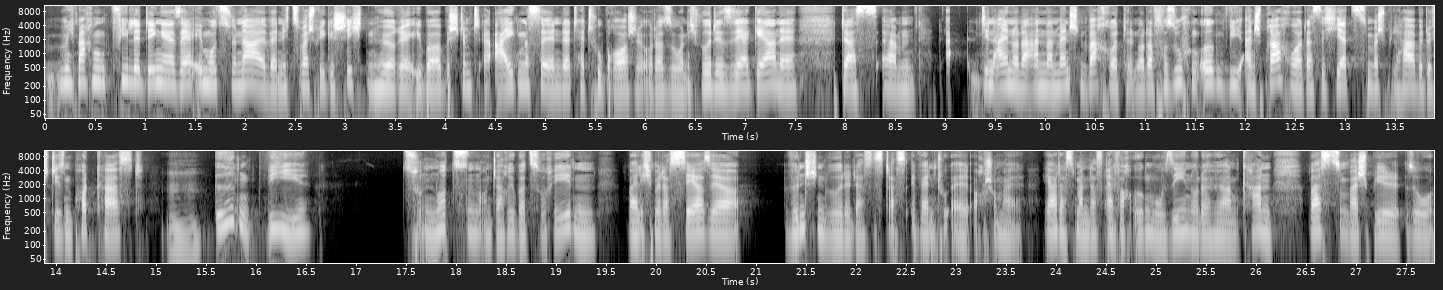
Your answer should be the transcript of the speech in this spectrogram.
mich machen viele Dinge sehr emotional, wenn ich zum Beispiel Geschichten höre über bestimmte Ereignisse in der Tattoo-Branche oder so. Und ich würde sehr gerne, dass ähm, den einen oder anderen Menschen wachrütteln oder versuchen, irgendwie ein Sprachrohr, das ich jetzt zum Beispiel habe durch diesen Podcast, irgendwie zu nutzen und darüber zu reden, weil ich mir das sehr, sehr wünschen würde, dass es das eventuell auch schon mal, ja, dass man das einfach irgendwo sehen oder hören kann, was zum Beispiel so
